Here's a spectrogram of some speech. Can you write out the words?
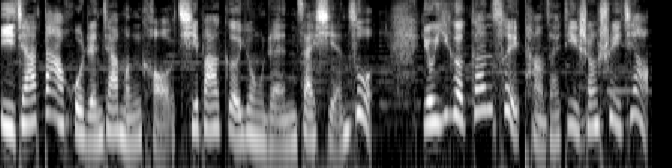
一家大户人家门口，七八个佣人在闲坐，有一个干脆躺在地上睡觉。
